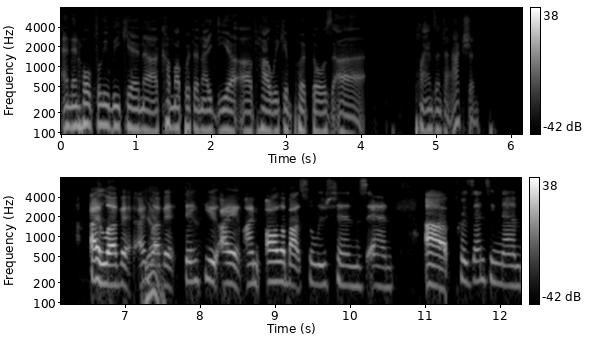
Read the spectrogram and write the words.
and then hopefully we can uh, come up with an idea of how we can put those uh, plans into action. I love it. I yeah. love it. Thank you. I I'm all about solutions and uh, presenting them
